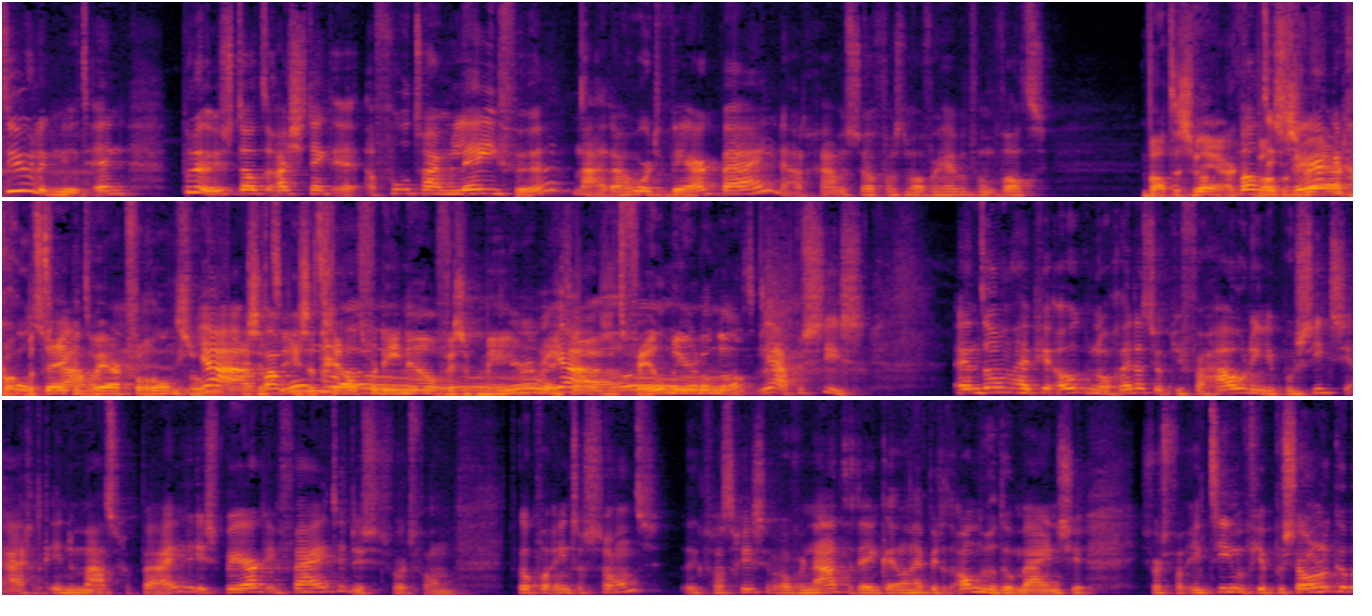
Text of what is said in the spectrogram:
Tuurlijk niet. En plus dat als je denkt, eh, fulltime leven, nou daar hoort werk bij. Nou, daar gaan we het zo vast nog over hebben van wat. Wat is werk? Wat is werk Wat betekent werk voor ons? Ja, is, het, is het geld verdienen of is het meer? Weet Ja, je? Is het veel meer dan dat? Ja, precies. En dan heb je ook nog, hè, dat is ook je verhouding, je positie eigenlijk in de maatschappij. Is werk in feite, dus een soort van, ook wel interessant. Ik was gisteren over na te denken. En dan heb je dat andere domein, dus je soort van intiem of je persoonlijke,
